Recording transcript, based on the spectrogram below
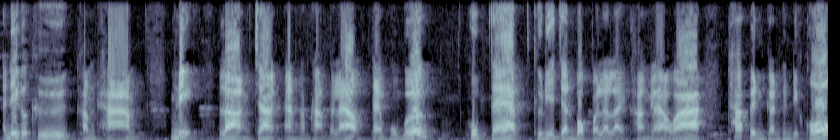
อันนี้ก็คือคำถามนี่หลังจากอ่านคำถามไปแล้ว แต่หูเบิ้ง หุบแต้มคือที่อาจารย์บอกไปหลาย ๆ ครั้งแล้วว่า ถ้าเป็นการขึ้นที่โค้ง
